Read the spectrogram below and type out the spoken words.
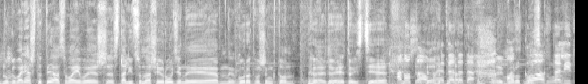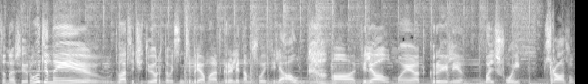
но говорят, что ты осваиваешь столицу нашей родины, город Вашингтон. То есть... Э, Оно самое, да-да-да. Москва, столица нашей родины. 24 сентября мы открыли там свой филиал. А, филиал мы открыли большой сразу,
